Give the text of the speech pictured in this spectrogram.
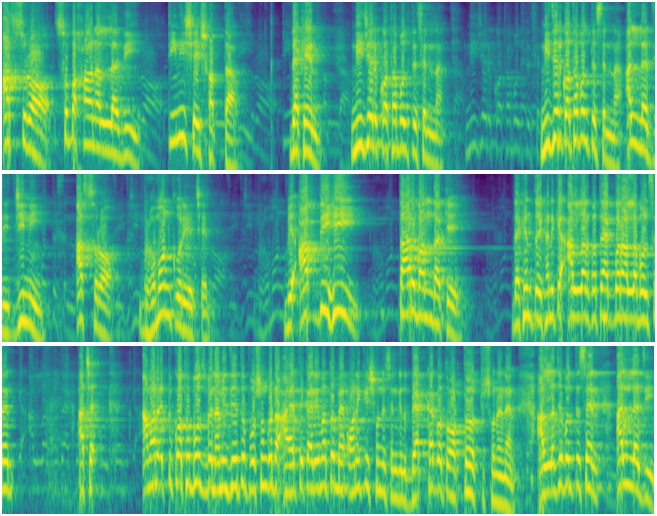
আশ্র সোবাহান আল্লাহি তিনি সেই সত্তা। দেখেন, নিজের কথা বলতেছেন না। নিজের কথা বলতেছেন না। আল্লাজি যিনি আশ্র ভ্রমণ করিয়েছেন। আব্দিহি, তার বান্দাকে। দেখেন তো এখানে কি আল্লাহর কথা একবার আল্লাহ বলছেন? আচ্ছা আমার একটু কথা বুঝবেন, আমি যেহেতু প্রসঙ্গটা আয়াতে কারিমা, তো অনেকেই শুনেছেন, কিন্তু ব্যাখ্যাগত অর্থ একটু শুনে নেন। আল্লাহ যে বলতেছেন আল্লাহ জি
